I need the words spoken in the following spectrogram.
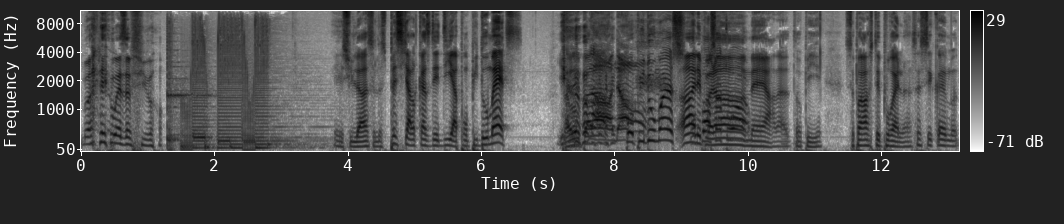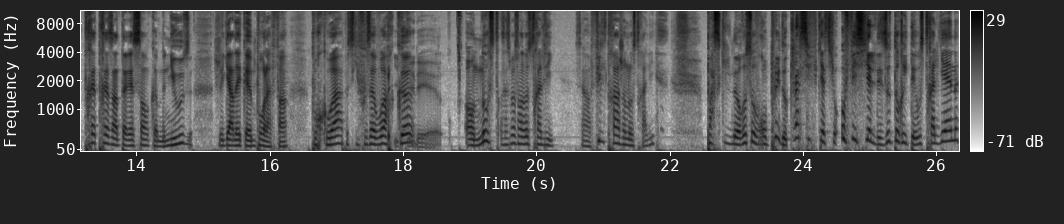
Bon, allez, WhatsApp suivant. Et celui-là, c'est le spécial casse dédié à Pompidou Metz. Elle est pas là. Pompidou Metz, Ah, elle est pas là. Ah, Merde, tant pis. C'est pas grave, c'était pour elle. Ça, c'est quand même très très intéressant comme news. Je l'ai gardé quand même pour la fin. Pourquoi? Parce qu'il faut savoir que en Austra- ça se passe en Australie. C'est un filtrage en Australie. Parce qu'ils ne recevront plus de classification officielle des autorités australiennes,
